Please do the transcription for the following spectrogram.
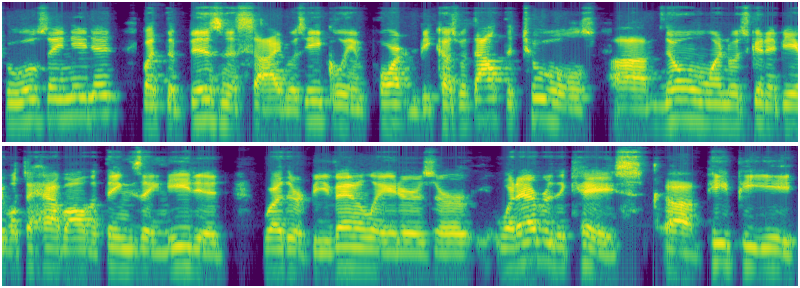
tools they needed. But the business side was equally important because without the tools, um, no one was going to be able to have all the things they needed, whether it be ventilators or whatever the case, uh, PPE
